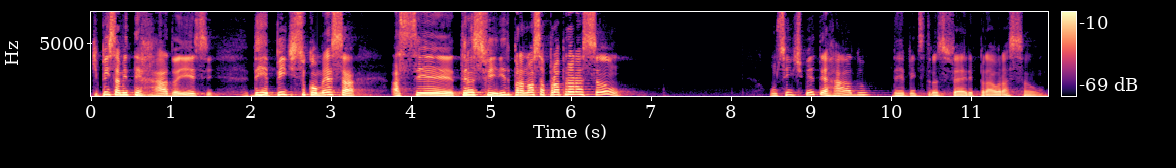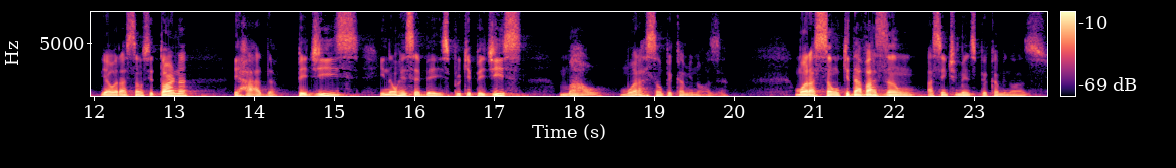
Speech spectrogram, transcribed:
Que pensamento errado é esse? De repente, isso começa a ser transferido para a nossa própria oração. Um sentimento errado, de repente, se transfere para a oração. E a oração se torna errada. Pedis e não recebeis, porque pedis mal. Uma oração pecaminosa. Uma oração que dá vazão a sentimentos pecaminosos.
